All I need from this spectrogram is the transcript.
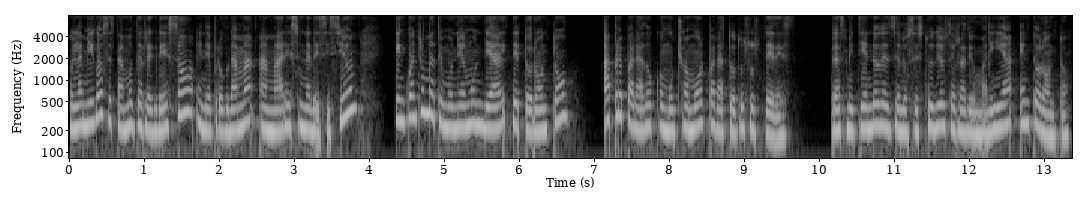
Hola amigos, estamos de regreso en el programa Amar es una decisión que Encuentro Matrimonial Mundial de Toronto ha preparado con mucho amor para todos ustedes, transmitiendo desde los estudios de Radio María en Toronto.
